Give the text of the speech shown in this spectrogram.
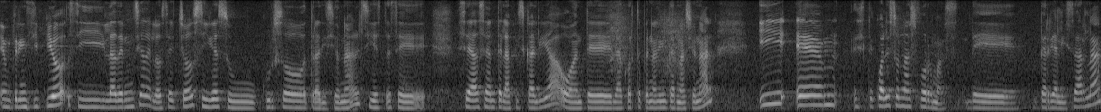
En principio, si la denuncia de los hechos sigue su curso tradicional, si este se, se hace ante la Fiscalía o ante la Corte Penal Internacional, y em, este, cuáles son las formas de, de, realizarla,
